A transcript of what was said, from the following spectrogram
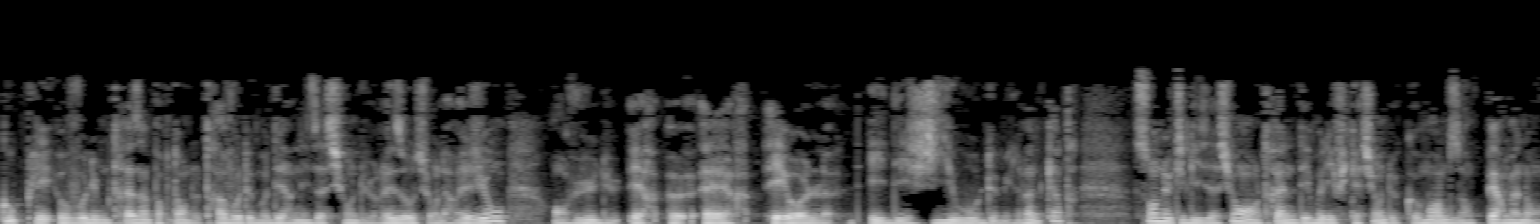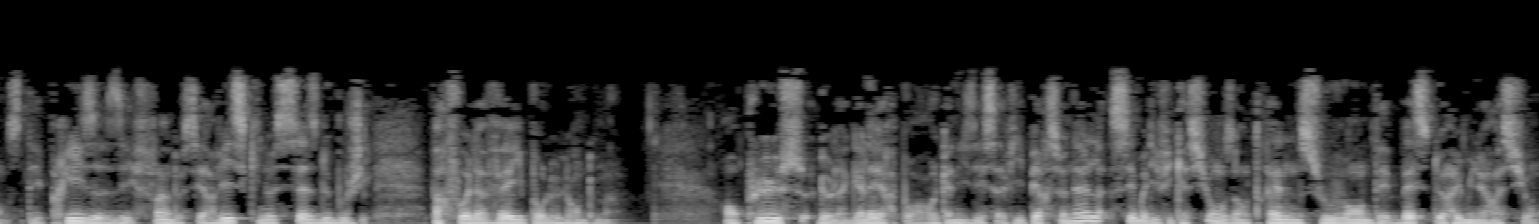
couplé au volume très important de travaux de modernisation du réseau sur la région, en vue du RER EOL et des JO 2024, son utilisation entraîne des modifications de commandes en permanence, des prises et fins de service qui ne cessent de bouger, parfois la veille pour le lendemain. En plus de la galère pour organiser sa vie personnelle, ces modifications entraînent souvent des baisses de rémunération,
